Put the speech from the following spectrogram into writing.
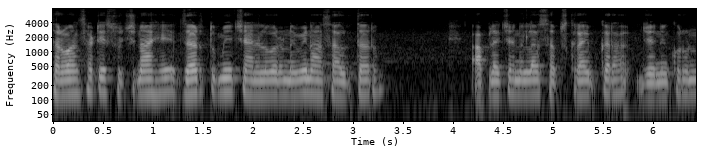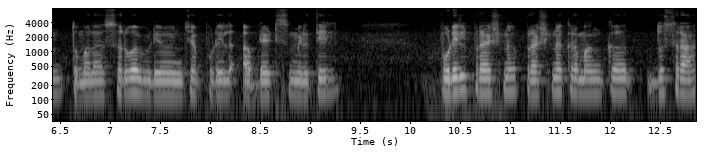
सर्वांसाठी सूचना आहे जर तुम्ही चॅनलवर नवीन असाल तर आपल्या चॅनलला सबस्क्राईब करा जेणेकरून तुम्हाला सर्व व्हिडिओंच्या पुढील अपडेट्स मिळतील. पुढील प्रश्न प्रश्न क्रमांक दुसरा.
